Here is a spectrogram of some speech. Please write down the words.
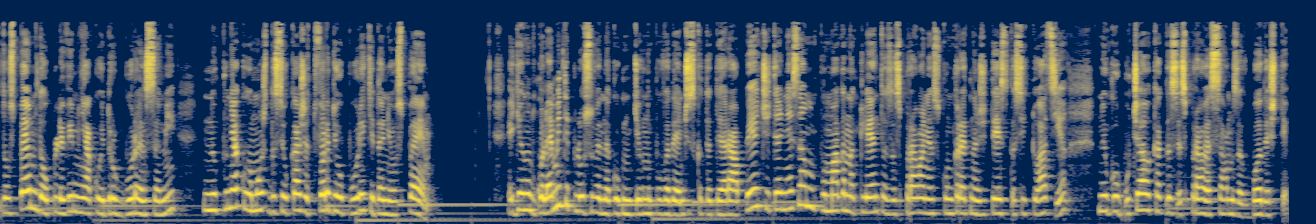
да успеем да оплевим някой друг бурен сами, но понякога може да се окаже твърде опорити да не успеем. Един от големите плюсове на когнитивно-поведенческата терапия е, че тя не само помага на клиента за справяне с конкретна житейска ситуация, но и го обучава как да се справя сам за в бъдеще.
